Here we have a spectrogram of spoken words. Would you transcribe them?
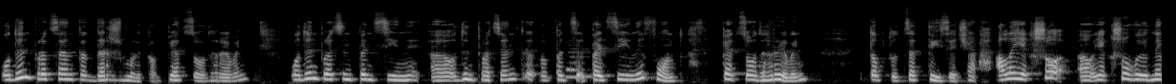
1% держмито 500 гривень, 1% пенсійний, е, 1% пенсійний фонд 500 гривень. Тобто це тисяча. Але якщо, е, якщо ви не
